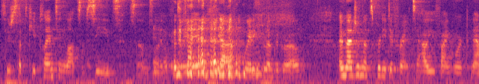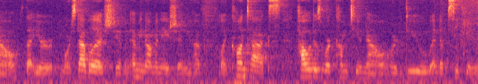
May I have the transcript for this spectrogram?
So you just have to keep planting lots of seeds. It sounds And like and waiting, yeah, waiting for them to grow. I imagine that's pretty different to how you find work now. That you're more established. You have an Emmy nomination. You have like contacts. How does work come to you now, or do you end up seeking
